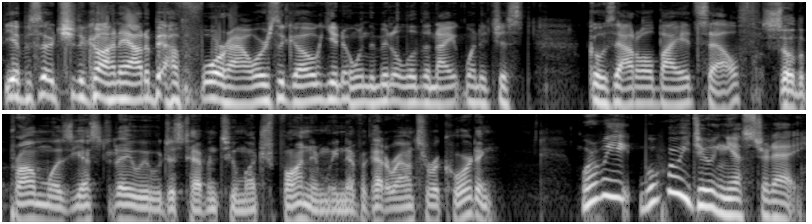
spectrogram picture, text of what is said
The episode should have gone out about four hours ago. You know, in the middle of the night when it just goes out all by itself. So the problem was yesterday we were just having too much fun and we never got around to recording. What were we What were we doing yesterday?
